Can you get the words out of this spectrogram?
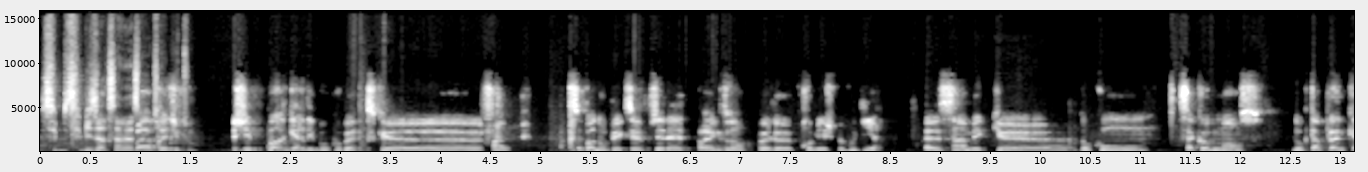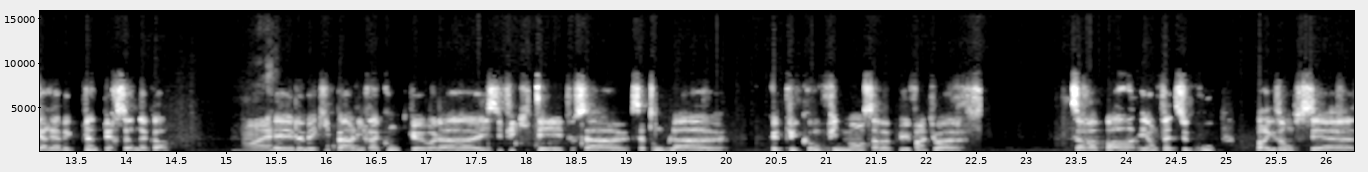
C'est c'est bizarre, ça. ça Bah, après. J'ai pas regardé beaucoup parce que, enfin, c'est pas non plus exceptionnel. Par exemple, le premier, je peux vous dire, euh, c'est un mec. euh, donc on, ça commence. Donc t'as plein de carrés avec plein de personnes, d'accord? Ouais. Et le mec il parle, il raconte que voilà, il s'est fait quitter, tout ça, euh, que ça tombe là, euh, que depuis le confinement ça va plus. Enfin, tu vois, euh, ça va pas. Et en fait, ce groupe, par exemple, c'est euh,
